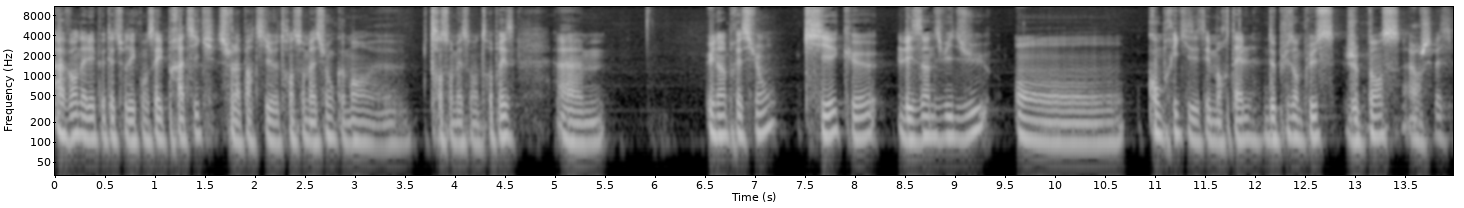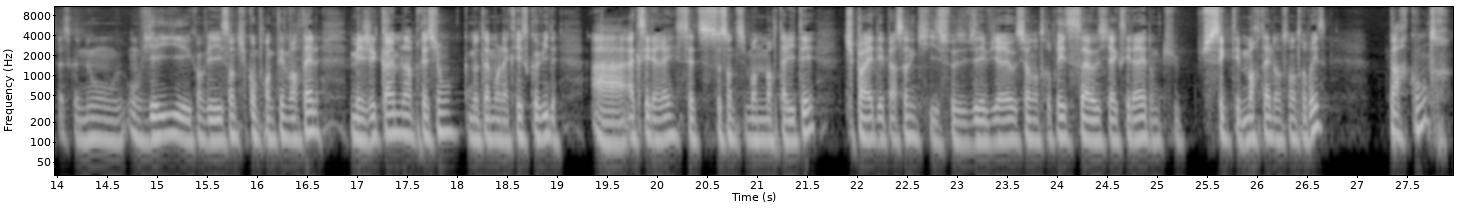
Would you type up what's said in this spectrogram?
Avant d'aller peut-être sur des conseils pratiques sur la partie euh, transformation, comment euh, transformer son entreprise, euh, une impression qui est que les individus ont compris qu'ils étaient mortels de plus en plus, je pense. Alors je sais pas si c'est parce que nous on, vieillit et qu'en vieillissant tu comprends que tu es mortel, mais j'ai quand même l'impression que notamment la crise Covid a accéléré ce sentiment de mortalité. Tu parlais des personnes qui se faisaient virer aussi en entreprise, ça a aussi accéléré, donc tu, tu sais que tu es mortel dans ton entreprise. Par contre,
